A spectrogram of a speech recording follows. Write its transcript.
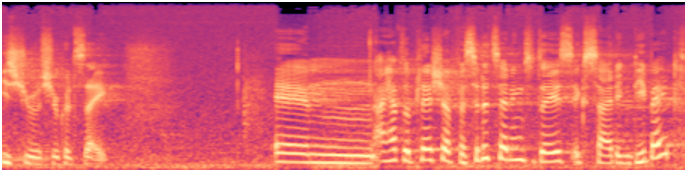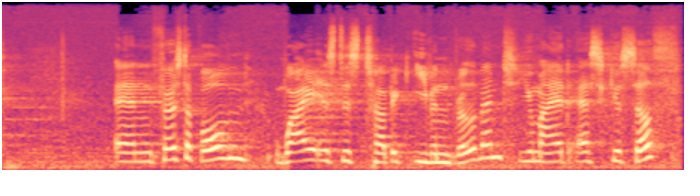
issues, you could say. Um, I have the pleasure of facilitating today's exciting debate. And first of all, why is this topic even relevant, you might ask yourself?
